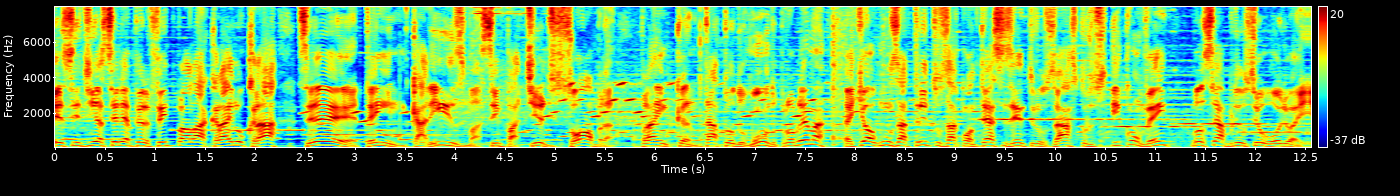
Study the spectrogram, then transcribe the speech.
esse dia seria perfeito para lacrar e lucrar. Você tem carisma, simpatia de sobra para encantar todo mundo. O problema é que alguns atritos acontecem entre os astros e convém você abrir o seu olho aí.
